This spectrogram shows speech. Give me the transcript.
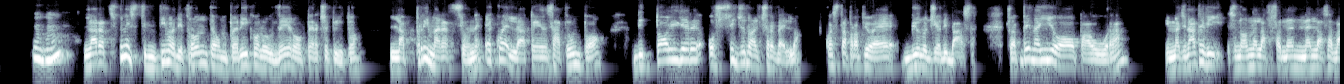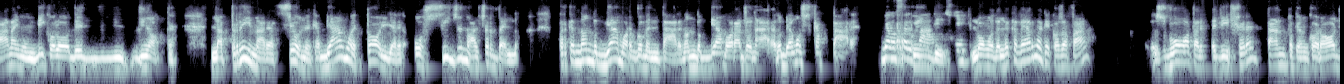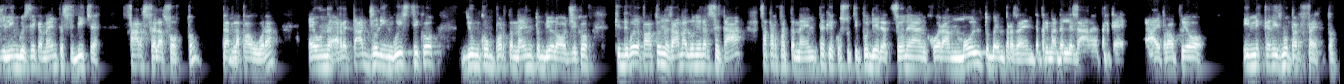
Mm-hmm. La reazione istintiva di fronte a un pericolo vero percepito, la prima reazione è quella, pensate un po', di togliere ossigeno al cervello. Questa proprio è biologia di base. Cioè, appena io ho paura, immaginatevi se non nella, nella savana, in un vicolo di, di notte, la prima reazione che abbiamo è togliere ossigeno al cervello, perché non dobbiamo argomentare, non dobbiamo ragionare, dobbiamo scappare. Dobbiamo salvarci. Quindi l'uomo delle caverne che cosa fa? Svuota le viscere, tanto che ancora oggi linguisticamente si dice farsela sotto per la paura, è un retaggio linguistico di un comportamento biologico. Di voi ha fatto un esame all'università sa perfettamente che questo tipo di reazione è ancora molto ben presente prima dell'esame, perché hai proprio il meccanismo perfetto.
